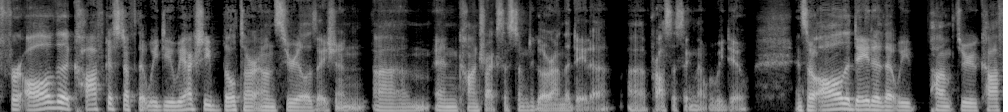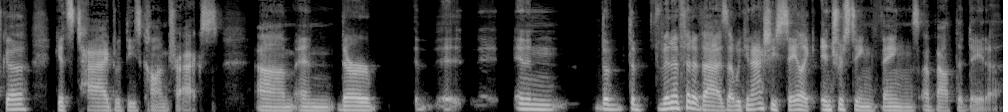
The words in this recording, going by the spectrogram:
for all the Kafka stuff that we do, we actually built our own serialization um, and contract system to go around the data uh, processing that we do. And so all the data that we pump through Kafka gets tagged with these contracts um, and there in the the benefit of that is that we can actually say like interesting things about the data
